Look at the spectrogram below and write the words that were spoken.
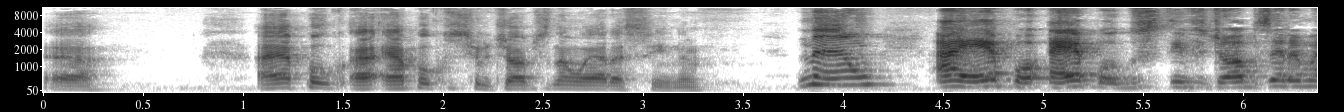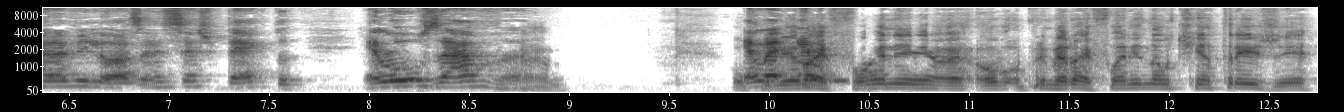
É. A Apple, a Apple com o Steve Jobs não era assim, né? Não, a Apple, a Apple do Steve Jobs era maravilhosa nesse aspecto. Ela ousava. É. O, ela, primeiro ela... iPhone, o primeiro iPhone não tinha 3G.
